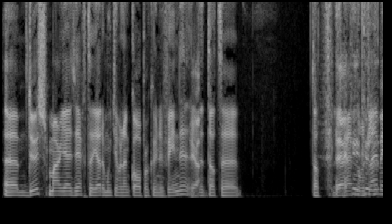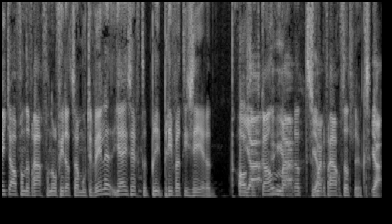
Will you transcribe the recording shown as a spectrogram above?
Ehm, dus, maar jij zegt, ja, dan moet je wel een koper kunnen vinden. Ja. Dat... Dat ja, nog een klein beetje af van de vraag van of je dat zou moeten willen. Jij zegt pri privatiseren als ja, het kan, maar dat is maar de vraag of dat lukt. Ja,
